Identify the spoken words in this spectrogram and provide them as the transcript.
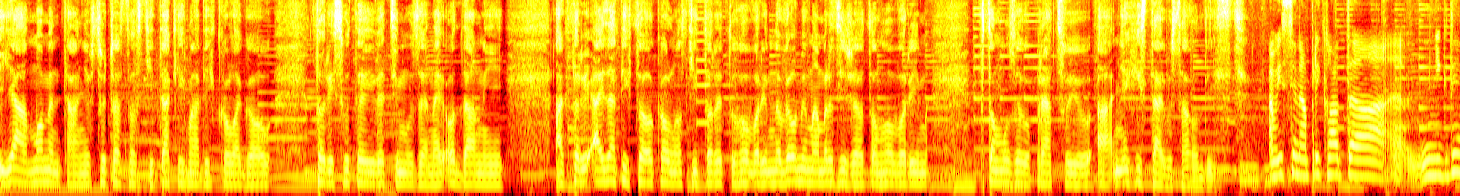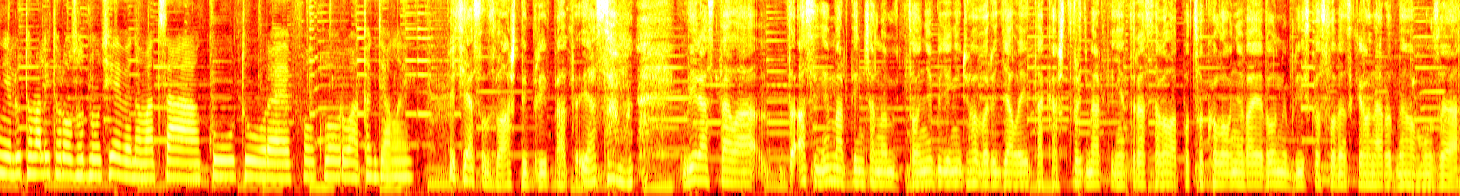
ja momentálne v súčasnosti takých mladých kolegov, ktorí sú tej veci muzenej oddaní a ktorí aj za týchto okolností, ktoré tu hovorím, no veľmi ma mrzí, že o tom hovorím, v tom múzeu pracujú a nechystajú sa odísť. A vy ste napríklad uh, nikdy neľutovali to rozhodnutie venovať sa kultúre, folklóru a tak ďalej? Viete, ja som zvláštny prípad. Ja som vyrastala, to asi nemartinčanom, to nebude nič hovoriť ďalej, taká štvrť Martine, ktorá sa volá Podsokolovňová, je veľmi blízko Slovenského národného múzea.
